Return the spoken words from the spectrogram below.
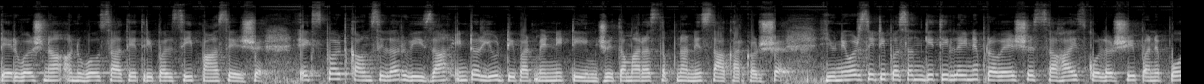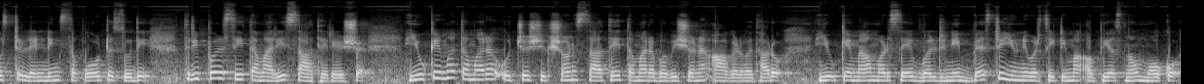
તેર વર્ષના અનુભવ સાથે ટ્રિપલ સી પાસે છે. એક્સપર્ટ કાઉન્સિલર વિઝા ઇન્ટરવ્યૂ ડિપાર્ટમેન્ટની ટીમ જે તમારા સપનાને સાકાર કરશે. યુનિવર્સિટી પસંદગીથી લઈને પ્રવેશ, સહાય, સ્કોલરશિપ અને પોસ્ટ લેન્ડિંગ સપોર્ટ સુધી ટ્રિપલ સી તમારી સાથે રહેશે. યુકેમાં તમારા ઉચ્ચ શિક્ષણ સાથે તમારા ભવિષ્યને આગળ વધારો. યુકેમાં મળશે વર્લ્ડની બેસ્ટ યુનિવર્સિટીમાં અભ્યાસનો મોકો,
